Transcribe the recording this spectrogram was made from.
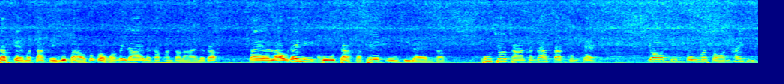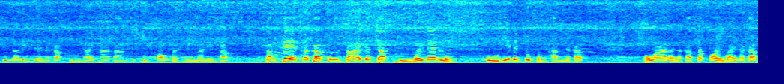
จับแกะมาตัดเองหรือเปล่าต้องบอกว่าไม่ได้นะครับ อันตรายนะครับแต่เราได้มีครูจากประเทศนิวซีแลนด์ครับ ผู้เชี่ยวชาญทางด้านตัดขนแกะ ยอมบินตรงมาสอนให้ถึงซินนารีเลยนะครับ ถึงได้ท่าทางที่ถูกต้องแบบนี้นั่นเองครับ สังเกตนะครับมือซ้ายจะจับหูไว้แน่นเลยหูนี้เป็นจุดสำคัญนะครับ เพราะว่าอะไรล่ะครับจะปล่อยไว้นะครับ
